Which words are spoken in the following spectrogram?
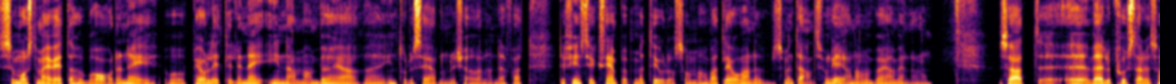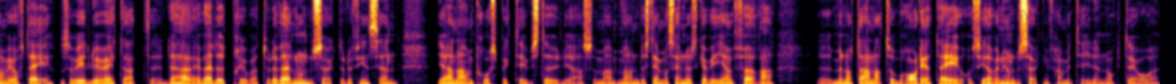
så måste man ju veta hur bra den är och pålitlig den är innan man börjar eh, introducera den och köra den. Därför att det finns ju exempel på metoder som har varit lovande som inte alls fungerar när man börjar använda dem. Så att eh, eh, väluppfostrade som vi ofta är, så vill vi veta att eh, det här är väl utprovat och det är väl undersökt och det finns en, gärna en prospektiv studie. Alltså man, man bestämmer sig, nu ska vi jämföra eh, med något annat hur bra det är och så gör vi en undersökning fram i tiden och då eh,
